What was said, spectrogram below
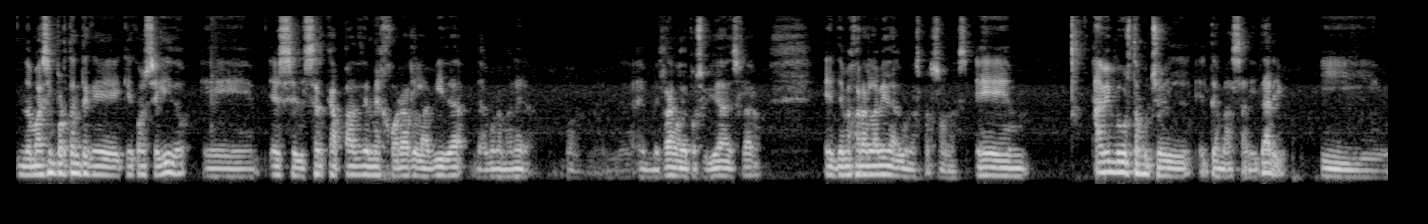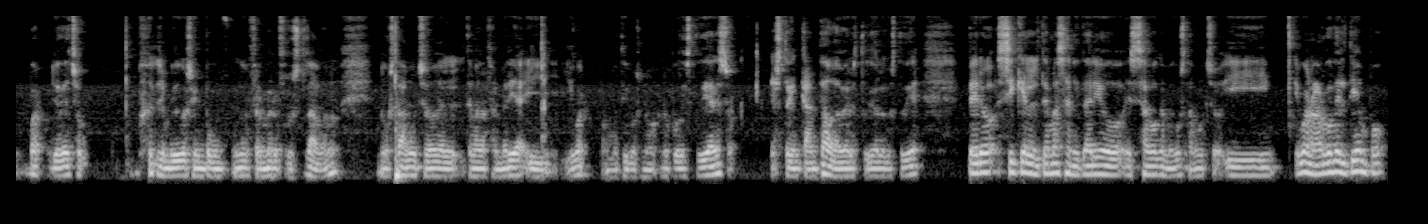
lo más importante que, he conseguido eh, es el ser capaz de mejorar la vida de alguna manera, bueno, en, mi rango de posibilidades, claro, eh, de mejorar la vida de algunas personas. A mí me gusta mucho el, tema sanitario y bueno, yo de hecho yo me digo soy un poco un enfermero frustrado, ¿no? Me gustaba mucho el tema de la enfermería y, bueno, por motivos no, no pude estudiar eso. Estoy encantado de haber estudiado lo que estudié, pero sí que el tema sanitario es algo que me gusta mucho. Y, bueno, a lo largo del tiempo,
